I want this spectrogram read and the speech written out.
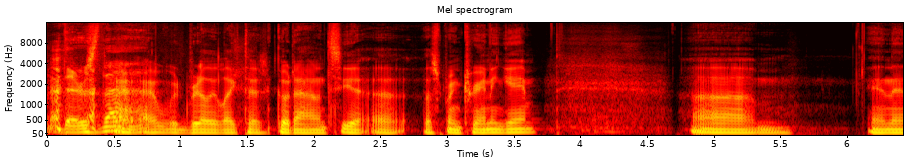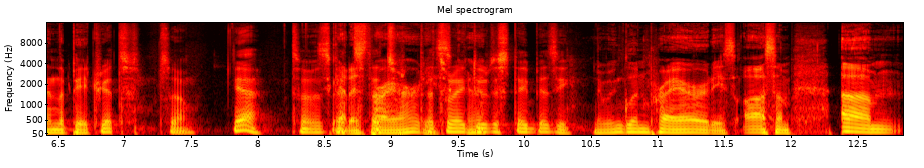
There's I, that. I would really like to go down and see a, a, a spring training game. Um, and then the Patriots. So yeah, so got that's, his that's, priorities. that's what I do to stay busy. New England priorities. Awesome. Um,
